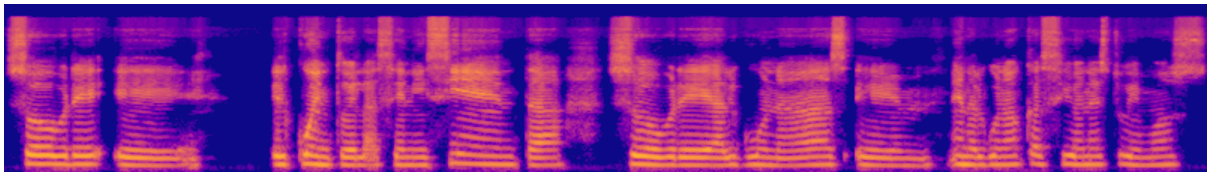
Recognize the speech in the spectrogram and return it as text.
sobre eh, el cuento de la Cenicienta, sobre algunas, em, en alguna ocasión estuvimos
